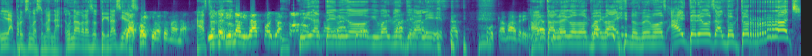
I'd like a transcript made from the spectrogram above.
la próxima semana. Un abrazote, gracias. La próxima semana. Hasta luego. Feliz Navidad, pollo a todos. Cuídate, mi Doc, igualmente, vale. madre. Hasta luego, Doc, bye bye, nos vemos. Ahí tenemos al doctor Roch,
